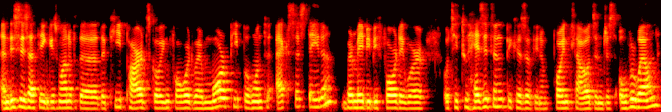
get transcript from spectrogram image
And this is, I think, is one of the, the key parts going forward where more people want to access data, where maybe before they were, I would say, too hesitant because of you know point clouds and just overwhelmed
